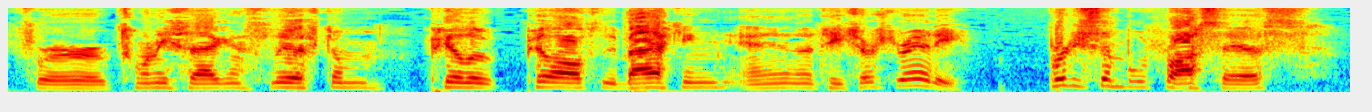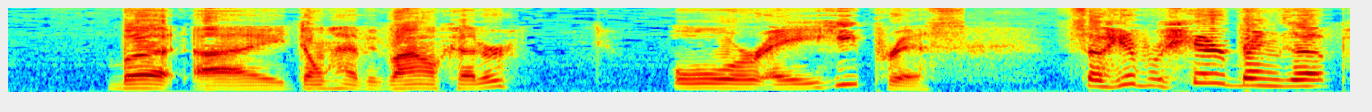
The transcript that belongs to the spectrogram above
for 20 seconds, lift them, peel, peel off the backing, and the t-shirt's ready. Pretty simple process, but I don't have a vinyl cutter or a heat press. So here, here brings up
